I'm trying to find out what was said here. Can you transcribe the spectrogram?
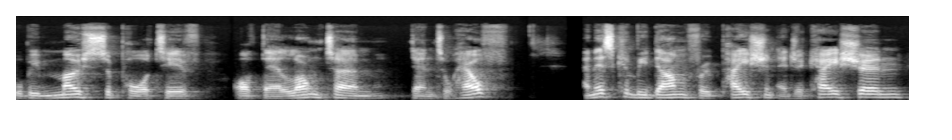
will be most supportive of their long-term dental health. And this can be done through patient education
